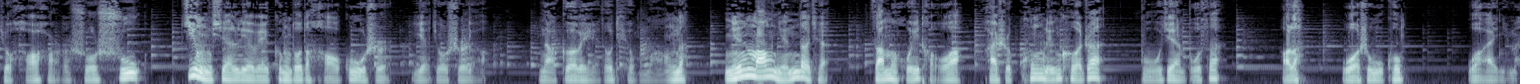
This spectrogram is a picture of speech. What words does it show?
就好好的说书，敬献列位更多的好故事，也就是了。那各位也都挺忙的，您忙您的去，咱们回头啊还是空灵客栈，不见不散。好了，我是悟空，我爱你们。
